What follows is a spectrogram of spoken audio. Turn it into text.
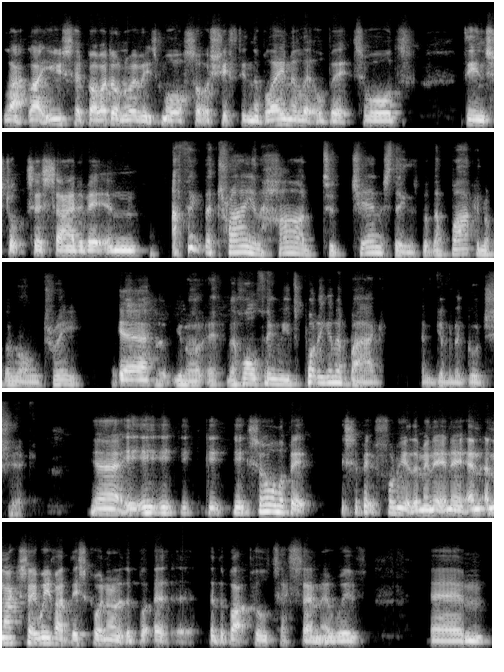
like like you said, Bob, I don't know if it's more sort of shifting the blame a little bit towards the instructor side of it. And I think they're trying hard to change things, but they're barking up the wrong tree. yeah, you know, it, the whole thing needs putting in a bag and giving a good shake. Yeah, it, it, it, it's all a bit it's a bit funny at the minute, isn't it? And, and like I say, we've had this going on at the at, at the Blackpool Test Centre with. Um,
